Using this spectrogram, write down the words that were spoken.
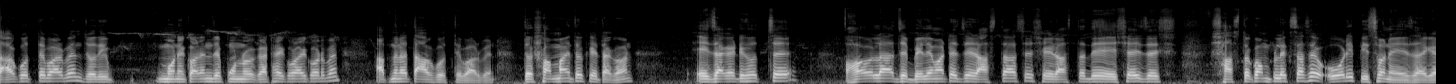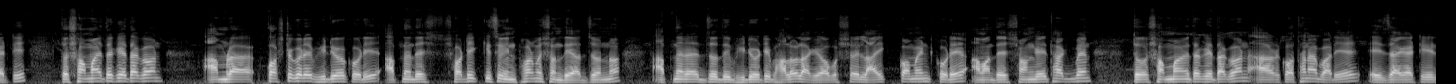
তাও করতে পারবেন। যদি মনে করেন যে পনেরো কাঠায় ক্রয় করবেন, আপনারা তাও করতে পারবেন। তো সম্মানিত ক্রেতাগণ, এই জায়গাটি হচ্ছে হরলা যে বেলে মাঠের যে রাস্তা আছে, সেই রাস্তা দিয়ে এসেই যে স্বাস্থ্য কমপ্লেক্স আছে, ওরই পিছনে এই জায়গাটি। তো সময় তো ক্রেতাগণ, আমরা কষ্ট করে ভিডিও করি আপনাদের সঠিক কিছু ইনফরমেশন দেওয়ার জন্য। আপনারা যদি ভিডিওটি ভালো লাগে, অবশ্যই লাইক কমেন্ট করে আমাদের সঙ্গেই থাকবেন। তো সম্মানিত ক্রেতাগণ, আর কথা না বাড়িয়ে এই জায়গাটির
